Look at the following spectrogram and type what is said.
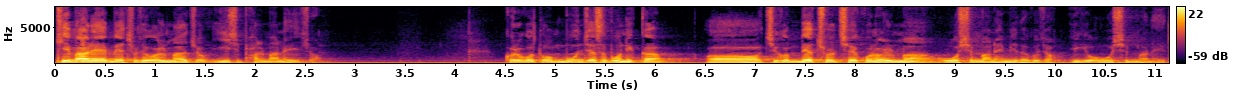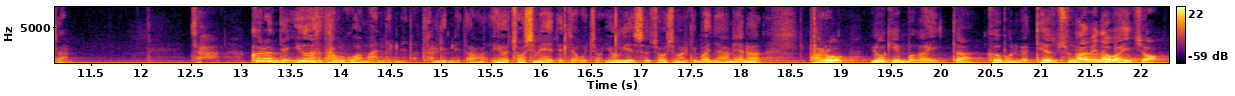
기말의 매출세가 얼마죠? 28만 원이죠. 그리고 또 문제에서 보니까 어, 지금 매출 채권 얼마? 50만 원입니다. 그죠? 이게 50만 원이다. 자, 그런데 이어서 답을 구하면 안 됩니다. 틀립니다. 이거 조심해야 되죠. 그죠? 여기에서 조심할 게 뭐냐면은 바로 여기에 뭐가 있다? 그거 보니까 대손충남이 나와 있죠.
